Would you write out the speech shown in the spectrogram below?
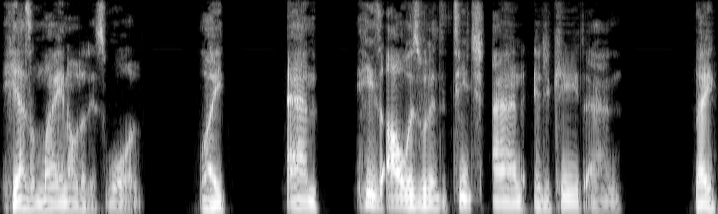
he has a mind out of this world. Like, and he's always willing to teach and educate and like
